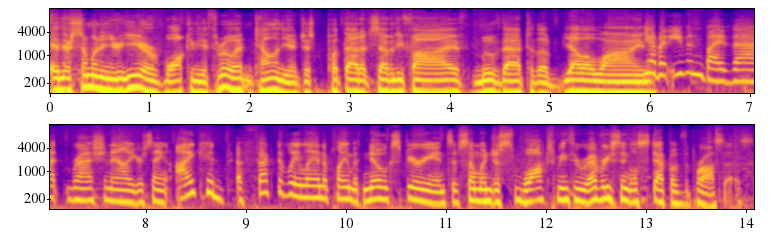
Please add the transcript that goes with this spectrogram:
And there's someone in your ear walking you through it and telling you just put that at 75, move that to the yellow line. Yeah, but even by that rationale, you're saying I could effectively land a plane with no experience if someone just walked me through every single step of the process.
